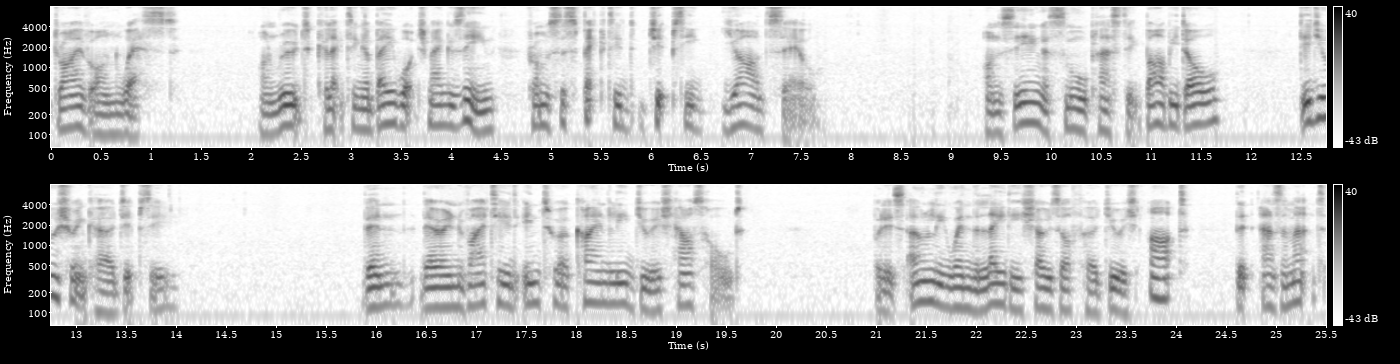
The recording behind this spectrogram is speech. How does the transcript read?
drive on west, en route collecting a Baywatch magazine from a suspected gypsy yard sale. On seeing a small plastic Barbie doll, did you shrink her, gypsy? Then they're invited into a kindly Jewish household but it's only when the lady shows off her Jewish art that Azamat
